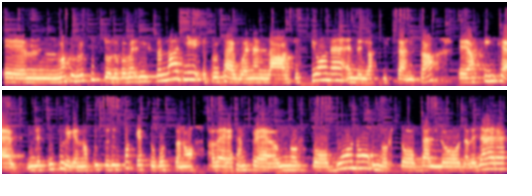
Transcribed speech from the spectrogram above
ehm, ma soprattutto dopo averli installati prosegue nella gestione e nell'assistenza eh, affinché le strutture che hanno acquistato il pacchetto possano avere sempre un orto buono, un orto bello da vedere,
